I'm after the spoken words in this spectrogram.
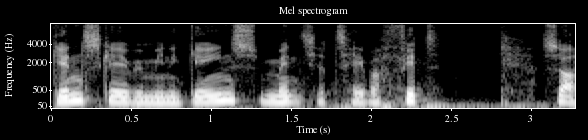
genskabe mine gains, mens jeg taber fedt. Så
